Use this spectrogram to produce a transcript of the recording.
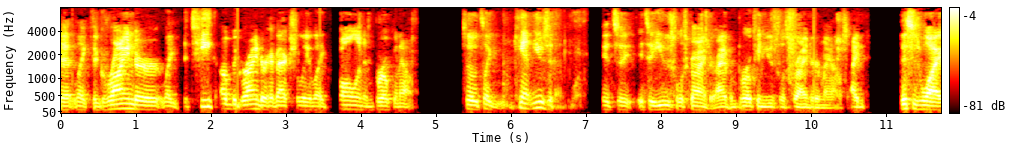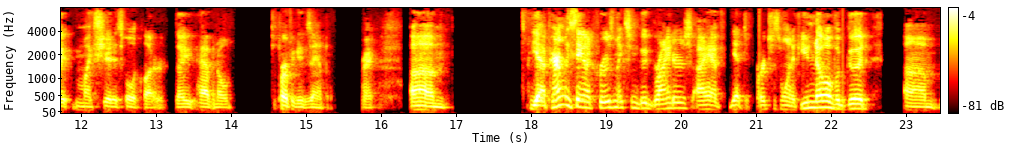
that, like the grinder, like the teeth of the grinder have actually like fallen and broken out. So it's like can't use it anymore. It's a it's a useless grinder. I have a broken useless grinder in my house. I this is why my shit is full of clutter. I have an old perfect example, right? Um yeah, apparently Santa Cruz makes some good grinders. I have yet to purchase one. If you know of a good um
